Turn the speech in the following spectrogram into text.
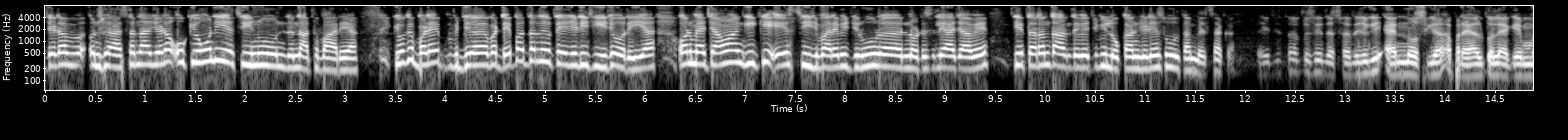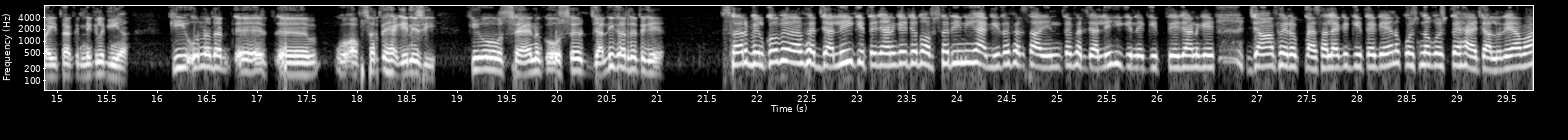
ਜਿਹੜਾ ਅਨੁਸ਼ਾਸਨ ਆ ਜਿਹੜਾ ਉਹ ਕਿਉਂ ਨਹੀਂ ਇਸ ਚੀਜ਼ ਨੂੰ ਨੱਥ ਪਾ ਰਿਹਾ। ਕਿਉਂਕਿ ਬੜੇ ਵੱਡੇ ਪੱਧਰ ਦੇ ਉੱਤੇ ਜਿਹੜੀ ਚੀਜ਼ ਹੋ ਰਹੀ ਆ ਔਰ ਮੈਂ ਚਾਹਾਂਗੀ ਕਿ ਇਸ ਚੀਜ਼ ਬਾਰੇ ਵੀ ਜ਼ਰੂਰ ਨੋਟਿਸ ਲਿਆ ਜਾਵੇ ਕਿ ਤਰਨਤਾਰਨ ਦੇ ਵਿੱਚ ਵੀ ਲੋਕਾਂ ਨੂੰ ਜਿਹੜੀਆਂ ਸਹੂਲਤਾਂ ਮਿਲ ਸਕਣ। ਇਹ ਜਿਸ ਤਰ੍ਹਾਂ ਤੁਸੀਂ ਦੱਸ ਸਕਦੇ ਹੋ ਕਿ ਐਨਓਸੀਆਂ ਅਪ੍ਰੈਲ ਤੋਂ ਲੈ ਕੇ ਮਈ ਤੱਕ ਨਿਕਲ ਗਈਆਂ ਕੀ ਉਹਨਾਂ ਦਾ ਉਹ ਅਫਸਰ ਤੇ ਹੈਗੇ ਨਹੀਂ ਸੀ ਕਿ ਉਹ ਸੈਨਿਕ ਉਸ ਜਾਲੀ ਕਰ ਦਿੱਤੇ ਗਏ? ਸਰ ਬਿਲਕੁਲ ਵੀ ਫਿਰ ਜਾਲੀ ਹੀ ਕੀਤੇ ਜਾਣਗੇ ਜਦੋਂ ਅਫਸਰ ਹੀ ਨਹੀਂ ਹੈਗੀ ਤਾਂ ਫਿਰ ਸਾਈਨ ਤੇ ਫਿਰ ਜਾਲੀ ਹੀ ਕਿਨੇ ਕੀਤੇ ਜਾਣਗੇ ਜਾਂ ਫਿਰ ਪੈਸਾ ਲੈ ਕੇ ਕੀਤੇ ਗਏ ਨਾ ਕੁਛ ਨਾ ਕੁਛ ਤੇ ਹੈ ਚੱਲ ਰਿਹਾ ਵਾ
